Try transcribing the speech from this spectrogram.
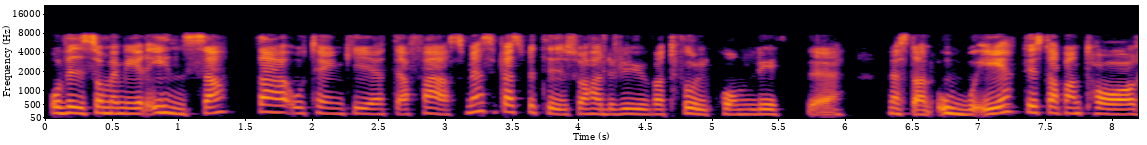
Och vi som är mer insatta och tänker i ett affärsmässigt perspektiv så hade det ju varit fullkomligt eh, nästan oetiskt att man tar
